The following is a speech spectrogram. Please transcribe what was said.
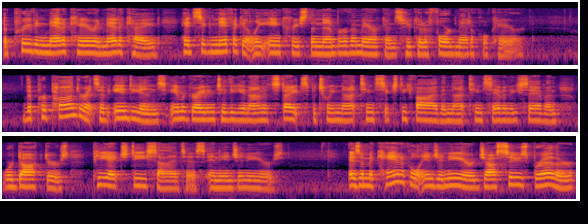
approving Medicare and Medicaid had significantly increased the number of Americans who could afford medical care. The preponderance of Indians immigrating to the United States between 1965 and 1977 were doctors, PhD scientists, and engineers. As a mechanical engineer, Jasu's brother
